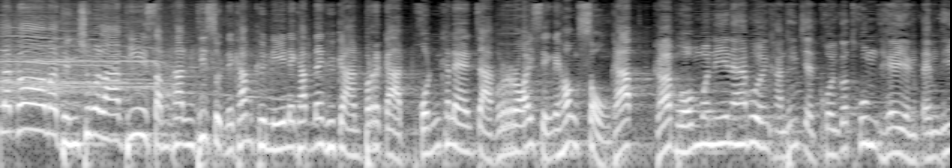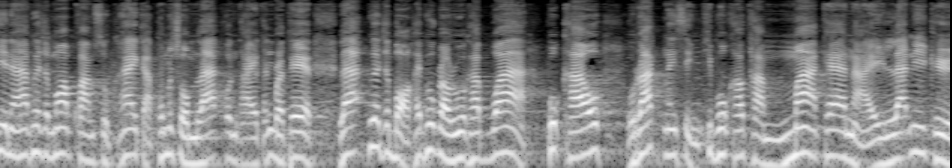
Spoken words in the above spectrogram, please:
แล้วก็มาถึงช่วงเวลาที่สำคัญที่สุดในค่ำคืนนี้นะครับ นั่นคือการประกาศผลคะแนนจากร้อยเสียงในห้องส่งครับ ครับผมวันนี้นะฮะผู้แข่งขันทั้ง 7 คนก็ทุ่มเทอย่างเต็มที่นะฮะเพื่อจะมอบความสุขให้กับท่านผู้ชมและคนไทยทั้งประเทศ และเพื่อจะบอกให้พวกเรารู้ครับว่าพวกเขารักในสิ่งที่พวกเขาทำมากแค่ไหน และนี่คือ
